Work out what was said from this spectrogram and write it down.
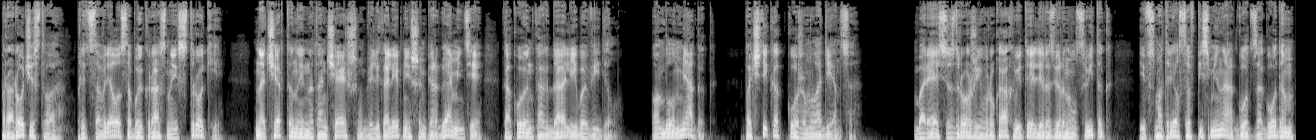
Пророчество представляло собой красные строки, начертанные на тончайшем, великолепнейшем пергаменте, какой он когда-либо видел. Он был мягок, почти как кожа младенца. Борясь с дрожью в руках, Вителли развернул свиток и всмотрелся в письмена, год за годом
